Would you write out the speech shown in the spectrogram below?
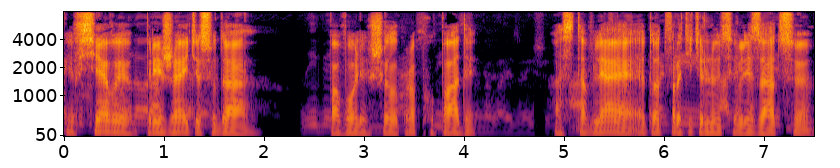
И все вы приезжаете сюда по воле Шила Прабхупады, оставляя эту отвратительную цивилизацию.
